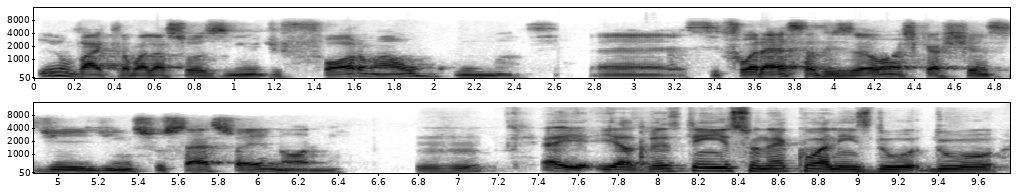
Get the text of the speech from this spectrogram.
ele não vai trabalhar sozinho de forma alguma. É, se for essa visão, acho que a chance de, de insucesso é enorme. Uhum. É, e, e, às vezes tem isso, né, Collins, do, do,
